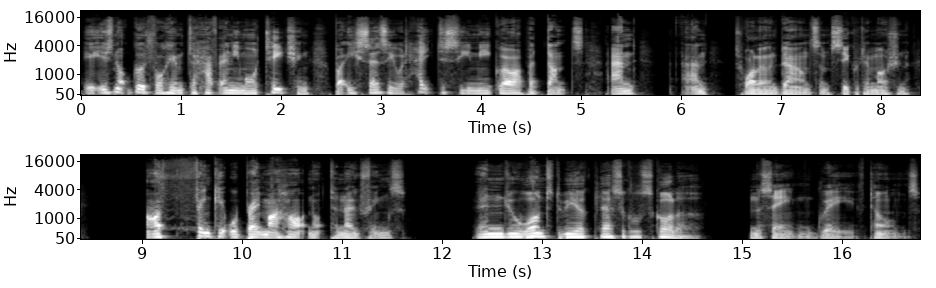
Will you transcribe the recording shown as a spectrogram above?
it is not good for him to have any more teaching, but he says he would hate to see me grow up a dunce, and, and, swallowing down some secret emotion. I think it would break my heart not to know things. And you want to be a classical scholar? In the same grave tones.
